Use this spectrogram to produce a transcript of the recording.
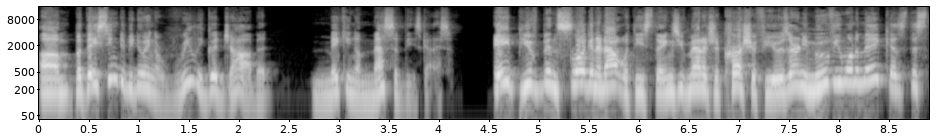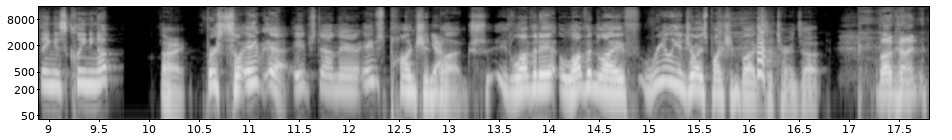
Um, but they seem to be doing a really good job at making a mess of these guys. Ape, you've been slugging it out with these things. You've managed to crush a few. Is there any move you want to make as this thing is cleaning up? All right. First, so Ape, yeah, Ape's down there. Ape's punching Yeah. bugs. He's loving it, loving life. Really enjoys punching bugs, it turns out. Bug hunt.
